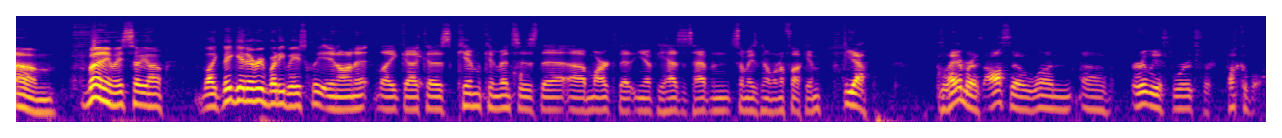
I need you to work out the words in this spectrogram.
Um, but anyway, so you know, like they get everybody basically in on it, like because Kim convinces the uh, Mark that you know if he has this happen, somebody's gonna want to fuck him. Yeah. Glamour is also one of earliest words for fuckable.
